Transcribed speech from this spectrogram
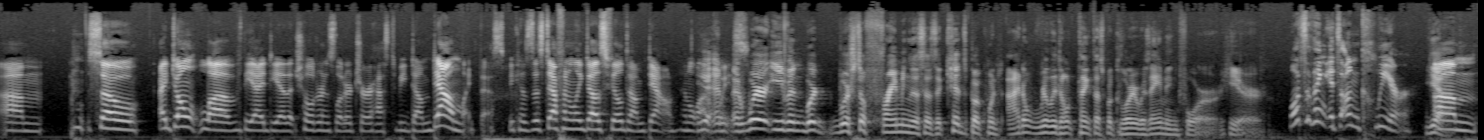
Um, so I don't love the idea that children's literature has to be dumbed down like this because this definitely does feel dumbed down in a lot Yeah, of and, ways. and we're even we're we're still framing this as a kids book when I don't really don't think that's what Gloria was aiming for here. Well, that's the thing? It's unclear. Yeah. Um,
